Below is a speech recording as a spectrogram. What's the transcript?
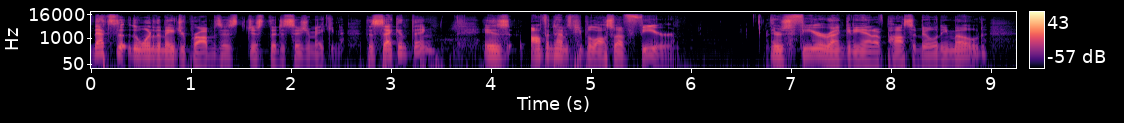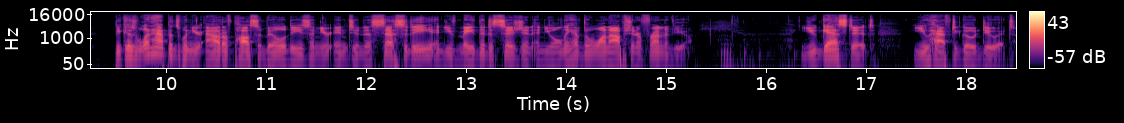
that's the, the, one of the major problems is just the decision making. The second thing is oftentimes people also have fear. There's fear around getting out of possibility mode because what happens when you're out of possibilities and you're into necessity and you've made the decision and you only have the one option in front of you? You guessed it, you have to go do it.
